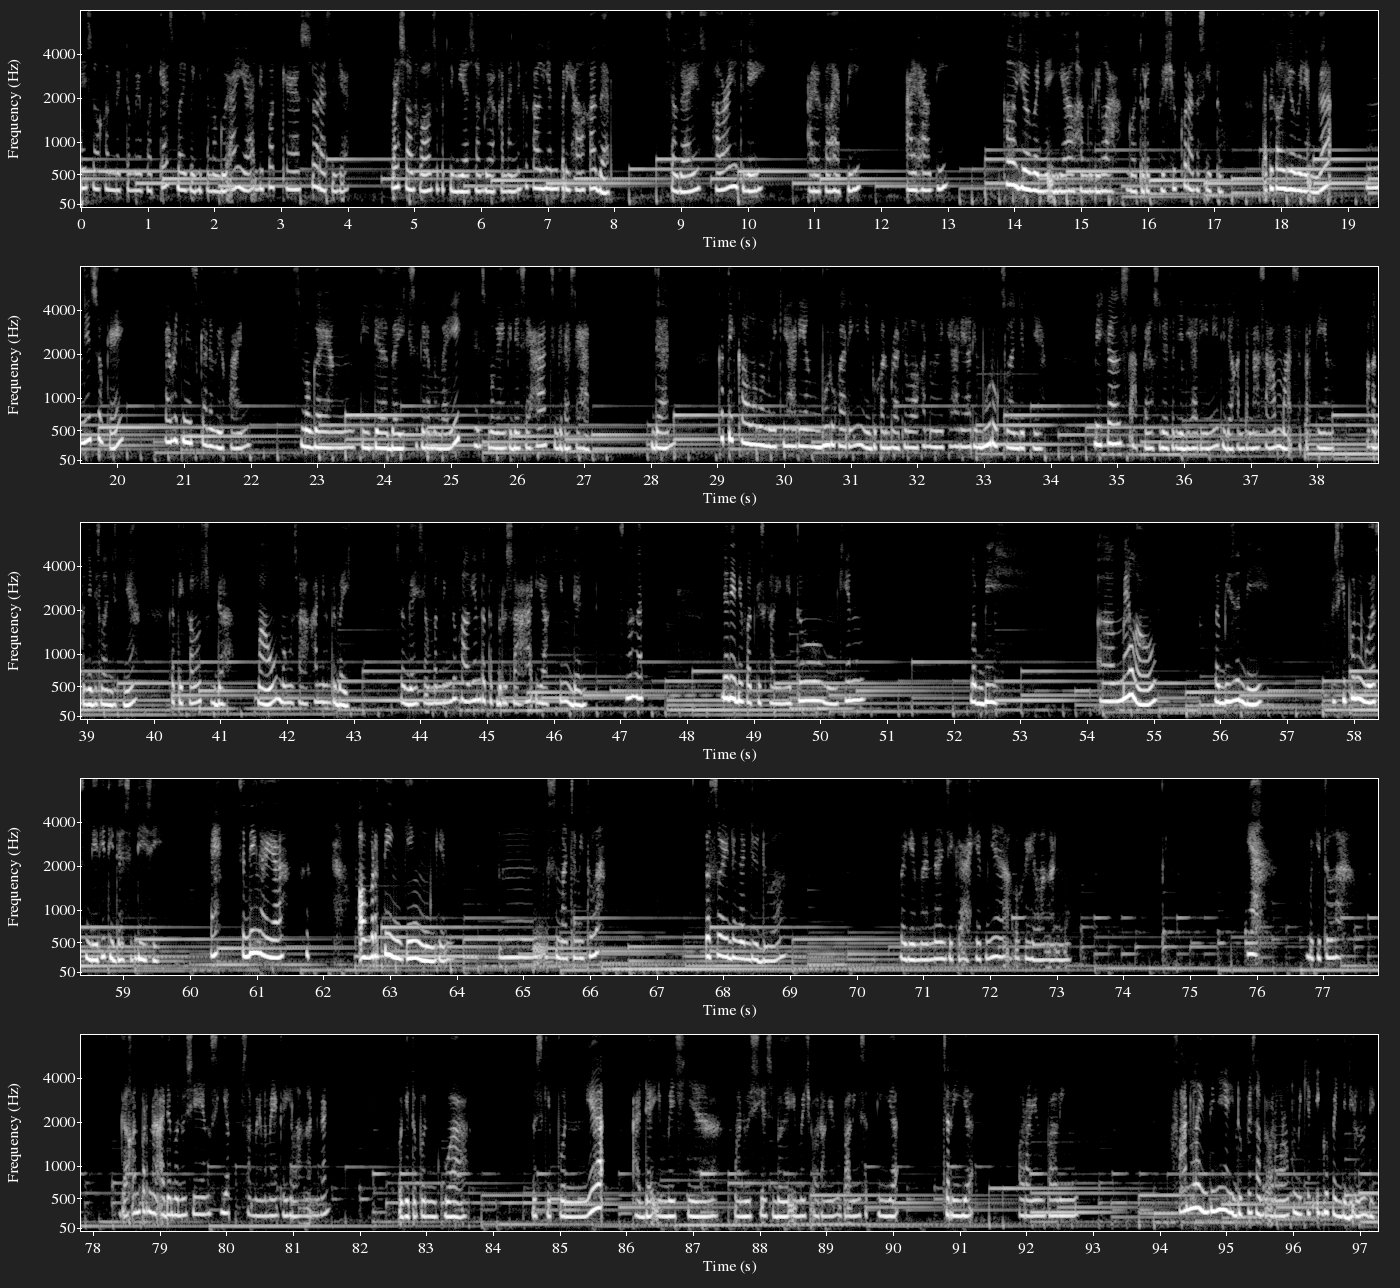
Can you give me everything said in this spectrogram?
guys, welcome back to my podcast. Balik lagi sama gue Aya di podcast Suara Senja. First of all, seperti biasa gue akan nanya ke kalian perihal kabar. So guys, how are you today? Are you feel happy? Are you healthy? Kalau jawabannya iya, Alhamdulillah, gue turut bersyukur atas itu. Tapi kalau jawabannya enggak, hmm, it's okay. Everything is gonna be fine. Semoga yang tidak baik segera membaik Dan semoga yang tidak sehat segera sehat. Dan ketika lo memiliki hari yang buruk hari ini bukan berarti lo akan memiliki hari-hari buruk selanjutnya. Because apa yang sudah terjadi hari ini tidak akan pernah sama seperti yang akan terjadi selanjutnya ketika lo sudah mau mengusahakan yang terbaik. So guys yang penting tuh kalian tetap berusaha yakin dan semangat. Jadi di podcast kali ini tuh mungkin lebih uh, mellow lebih sedih Meskipun gue sendiri tidak sedih sih. Eh, sedih gak ya? Overthinking mungkin. Hmm, semacam itulah. Sesuai dengan judul, bagaimana jika akhirnya aku kehilanganmu? Ya, begitulah. Gak akan pernah ada manusia yang siap sama yang namanya kehilangan kan? Begitupun gue. Meskipun ya ada image-nya manusia sebagai image orang yang paling setia, ceria, orang yang paling fun lah intinya ya hidupnya sampai orang-orang tuh mikir, ih gue pengen jadi lu deh.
